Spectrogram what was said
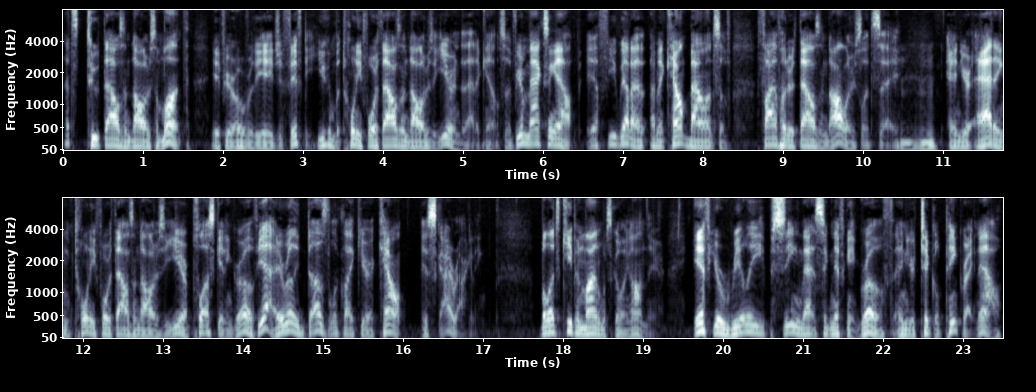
That's $2,000 a month if you're over the age of 50. You can put $24,000 a year into that account. So if you're maxing out, if you've got a, an account balance of $500,000, let's say, mm-hmm. and you're adding $24,000 a year plus getting growth, yeah, it really does look like your account is skyrocketing. But let's keep in mind what's going on there. If you're really seeing that significant growth and you're tickled pink right now,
